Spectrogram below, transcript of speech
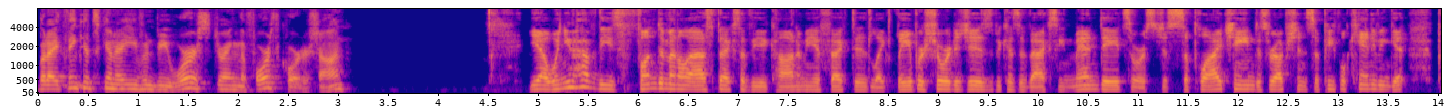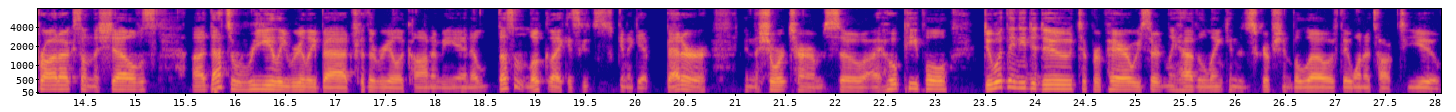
but I think it's going to even be worse during the fourth quarter, Sean. Yeah, when you have these fundamental aspects of the economy affected, like labor shortages because of vaccine mandates, or it's just supply chain disruption, so people can't even get products on the shelves, uh, that's really, really bad for the real economy. And it doesn't look like it's going to get better in the short term. So I hope people do what they need to do to prepare. We certainly have the link in the description below if they want to talk to you.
